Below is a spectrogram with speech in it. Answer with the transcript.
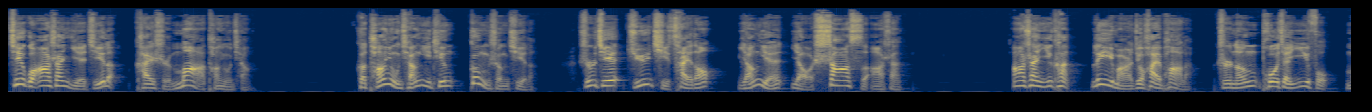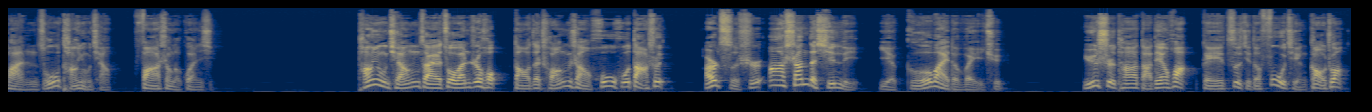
结果阿山也急了，开始骂唐永强。可唐永强一听更生气了，直接举起菜刀，扬言要杀死阿山。阿山一看，立马就害怕了，只能脱下衣服满足唐永强，发生了关系。唐永强在做完之后倒在床上呼呼大睡，而此时阿山的心里也格外的委屈。于是他打电话给自己的父亲告状，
